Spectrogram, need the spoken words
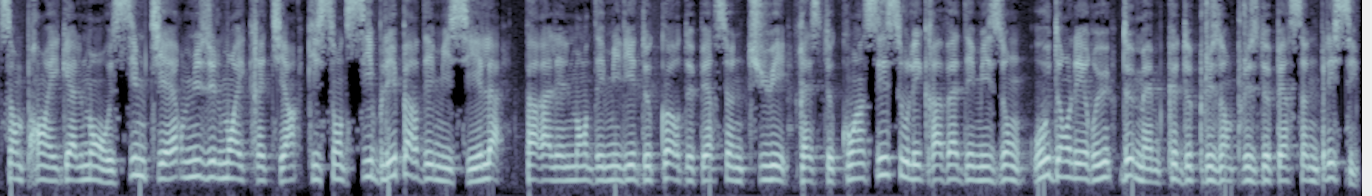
s'en prend également aux cimetières musulmans et chrétiens qui sont ciblés par des missiles Parallèlement, des milliers de corps de personnes tuées restent coincés sous les gravats des maisons ou dans les rues, de même que de plus en plus de personnes blessées.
